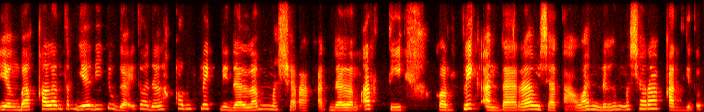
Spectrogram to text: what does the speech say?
yang bakalan terjadi juga itu adalah konflik di dalam masyarakat, dalam arti konflik antara wisatawan dengan masyarakat gitu.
